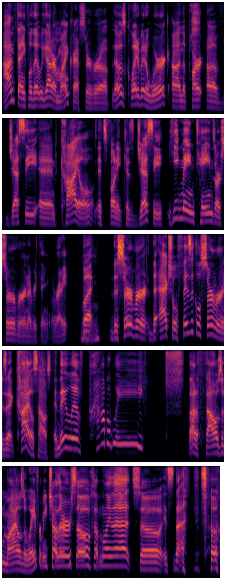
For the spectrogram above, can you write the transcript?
I'm thankful that we got our Minecraft server up. That was quite a bit of work on the part of Jesse and Kyle. It's funny because Jesse, he maintains our server and everything, right? But Mhm. the server, the actual physical server is at Kyle's house, and they live probably about a thousand miles away from each other or so, something like that. So it's not so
